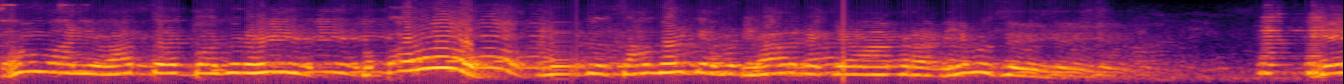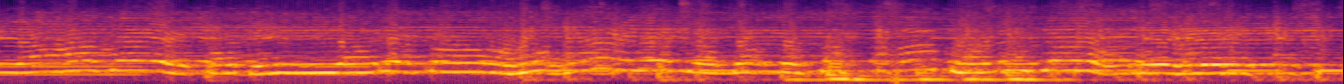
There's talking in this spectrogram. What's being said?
ભગવાનની વાત તો એક બાજુ રહી. તો કહું અને તું સાંભળ કે બઢિયાર ને કેવા આકરા નિયમ છે. આજે પઢિયાર કહું ને લગન રે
